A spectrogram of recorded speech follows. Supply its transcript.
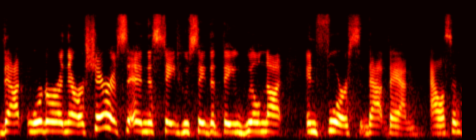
that order, and there are sheriffs in the state who say that they will not enforce that ban. Allison?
